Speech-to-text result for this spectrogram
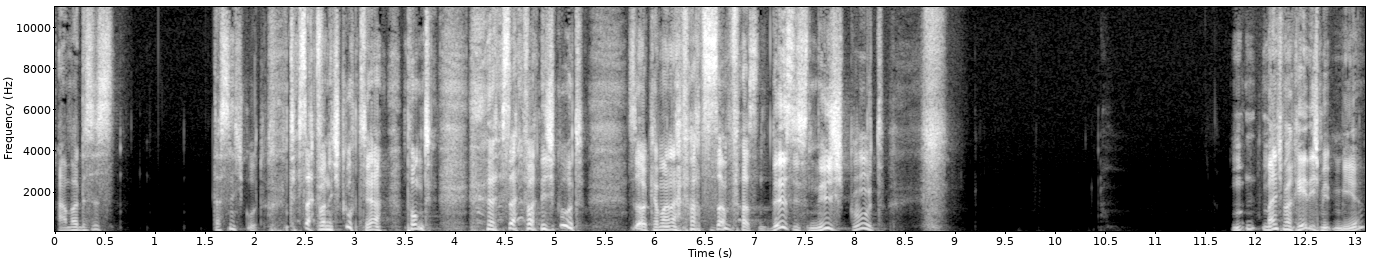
Aber das ist, das ist nicht gut. Das ist einfach nicht gut, ja. Punkt. Das ist einfach nicht gut. So, kann man einfach zusammenfassen. Das ist nicht gut. manchmal rede ich mit mir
